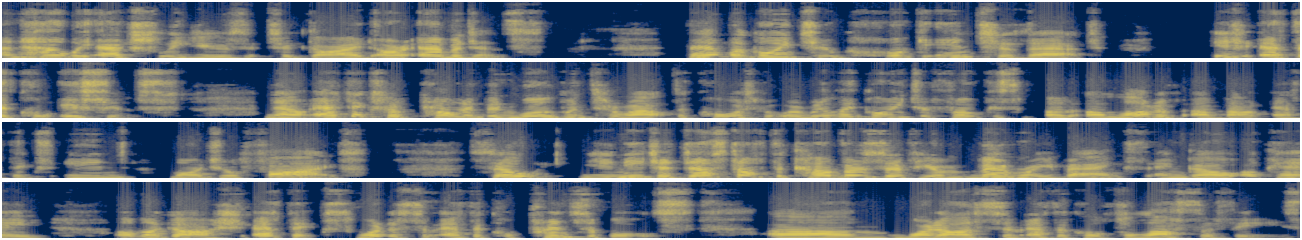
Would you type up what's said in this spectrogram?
and how we actually use it to guide our evidence. Then we're going to hook into that ethical issues. Now, ethics have probably been woven throughout the course, but we're really going to focus a, a lot of, about ethics in Module 5. So you need to dust off the covers of your memory banks and go, okay, oh my gosh, ethics. What are some ethical principles? Um, what are some ethical philosophies?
